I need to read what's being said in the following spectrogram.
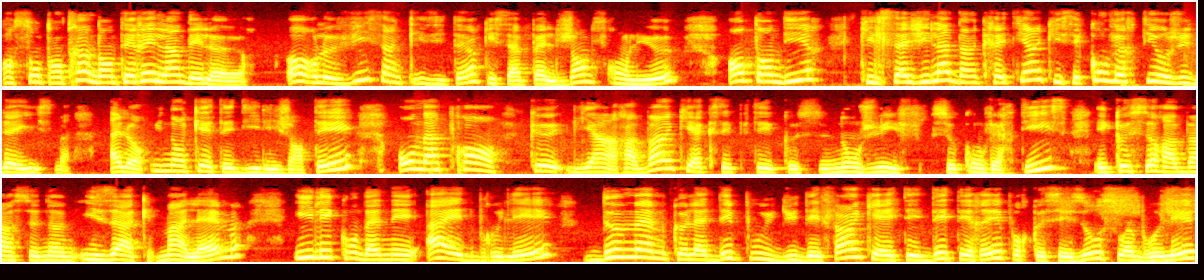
en sont en train d'enterrer l'un des leurs. Or, le vice-inquisiteur, qui s'appelle Jean de Frontlieu, entend dire qu'il s'agit là d'un chrétien qui s'est converti au judaïsme. Alors, une enquête est diligentée. On apprend qu'il y a un rabbin qui a accepté que ce non-juif se convertisse et que ce rabbin se nomme Isaac Malem. Il est condamné à être brûlé, de même que la dépouille du défunt qui a été déterrée pour que ses os soient brûlés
